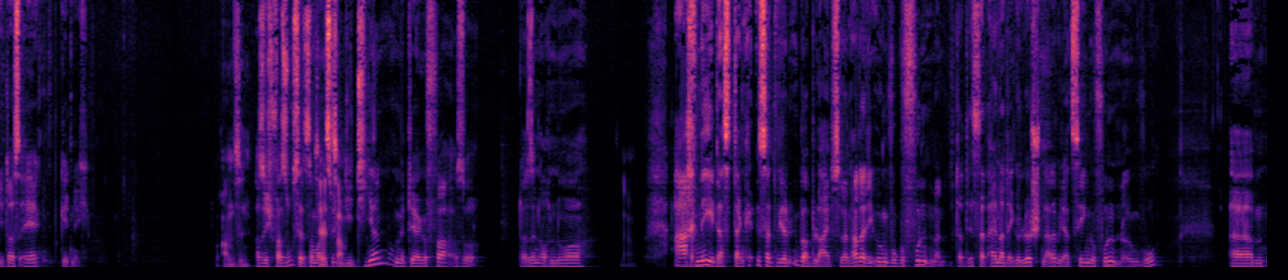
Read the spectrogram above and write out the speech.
die, das Äh geht nicht. Wahnsinn. Also ich versuche es jetzt nochmal zu editieren und mit der Gefahr, also da sind auch nur Ach nee, das, dann ist das wieder ein Überbleibsel. Dann hat er die irgendwo gefunden. Dann, das ist halt einer der gelöschten. Dann hat er wieder zehn gefunden irgendwo. Ähm,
